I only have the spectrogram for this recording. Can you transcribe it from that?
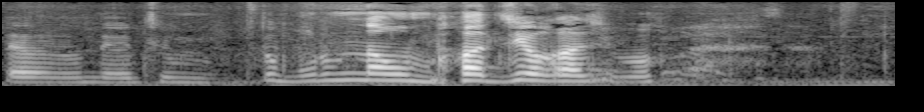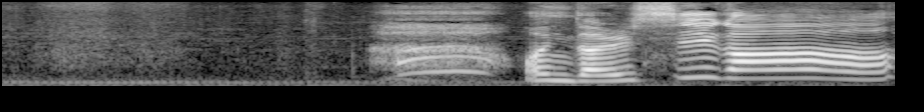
내가 근데 지금 또 무릎 나온 바지여가지고. 아니 날씨가.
